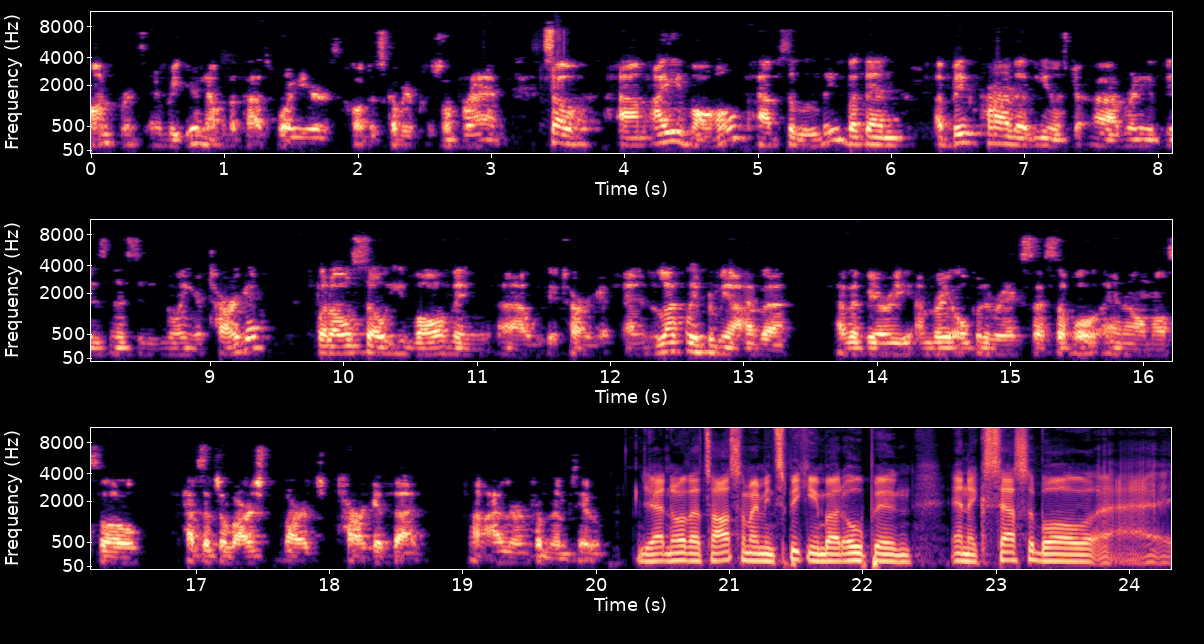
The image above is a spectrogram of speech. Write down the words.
conference every year now for the past four years called Discover Your Personal Brand. So, um, I evolve, absolutely. But then a big part of, you know, uh, running a business is knowing your target but also evolving uh, with your target. And luckily for me, I have a have a very I'm very open and very accessible, and I'm also have such a large large target that I learn from them too. Yeah, no, that's awesome. I mean, speaking about open and accessible, uh,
